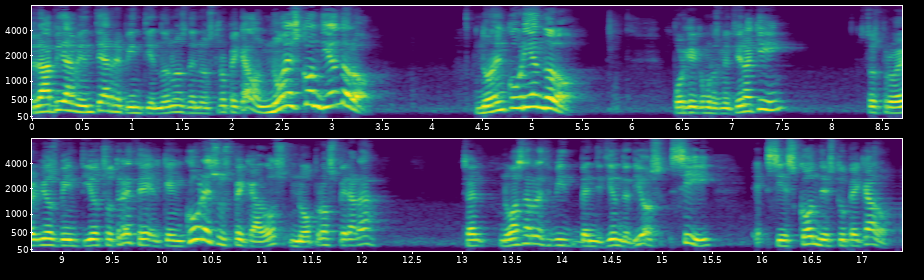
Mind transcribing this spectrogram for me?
rápidamente arrepintiéndonos de nuestro pecado, no escondiéndolo, no encubriéndolo, porque como nos menciona aquí, estos Proverbios 28-13, el que encubre sus pecados no prosperará. O sea, no vas a recibir bendición de Dios si, eh, si escondes tu pecado.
